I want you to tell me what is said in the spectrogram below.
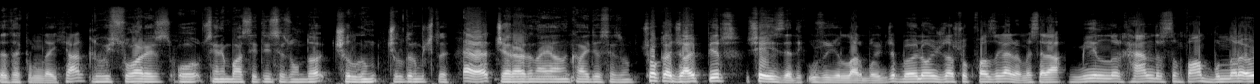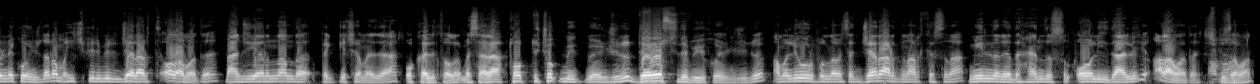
de takımdayken. Luis Suarez o senin bahsettiğin sezonda çılgın çıldırmıştı. Evet Gerrard'ın ayağının kaydığı sezon. çok acayip bir şey izledik uzun yıllar boyunca. Böyle oyuncular çok fazla gelmiyor. Mesela Milner, Henderson falan bunlara örnek oyuncular ama hiçbiri bir Gerrard olamadı. Bence yanından da pek geçemediler o kalite olarak. Mesela Totti çok büyük bir oyuncuydu. De Rossi de büyük oyuncuydu. Ama Liverpool'da mesela Gerrard'ın arkasına Milner ya da Henderson o liderliği alamadı hiçbir Ama zaman.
